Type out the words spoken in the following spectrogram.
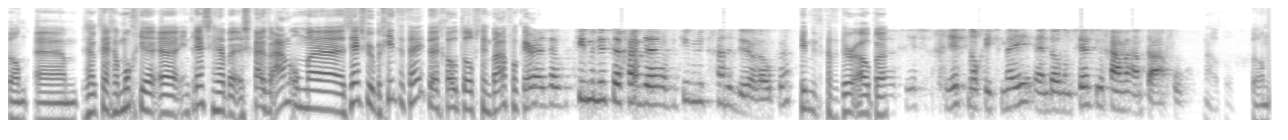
Dan ehm, zou ik zeggen, mocht je eh, interesse hebben, schuif aan. Om eh zes uur begint het, hè? De Grote of Sint-Bavelkerk. Ja, dus over tien minuten gaan de, over tien minuten gaan de deur open. Tien minuten gaat de deur open. Chris, Chris nog iets mee en dan om zes uur gaan we aan tafel. Nou, top. Dan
